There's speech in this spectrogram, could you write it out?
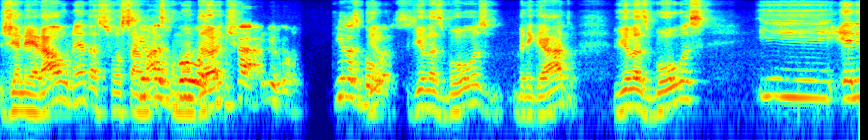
general né, das Forças Armadas, comandante. Boas, Vilas Boas. Vilas Boas, obrigado. Vilas Boas. E ele,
